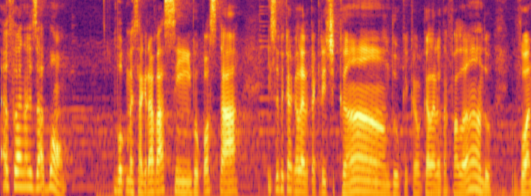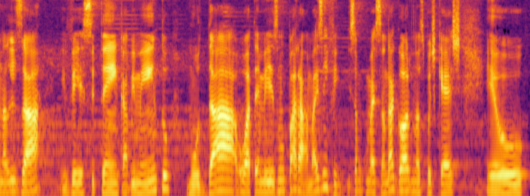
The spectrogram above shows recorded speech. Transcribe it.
Aí eu fui analisar, bom, vou começar a gravar assim, vou postar. E se eu ver que a galera tá criticando, o que, que a galera tá falando, vou analisar e ver se tem cabimento, mudar ou até mesmo parar. Mas enfim, estamos começando agora o nosso podcast. Eu,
